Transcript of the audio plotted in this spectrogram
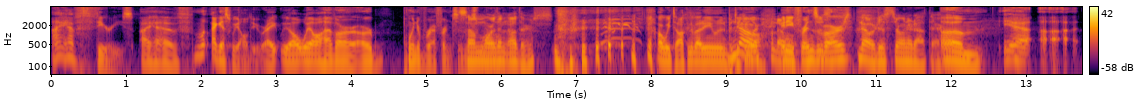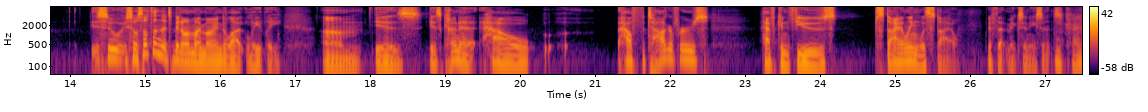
I have theories. I have. Well, I guess we all do, right? We all we all have our our point of reference. In this Some more than others. Are we talking about anyone in particular? No, no. Any friends of ours? No, just throwing it out there. Um, yeah. Uh, so, so something that's been on my mind a lot lately, um, is is kind of how how photographers have confused styling with style, if that makes any sense. okay.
